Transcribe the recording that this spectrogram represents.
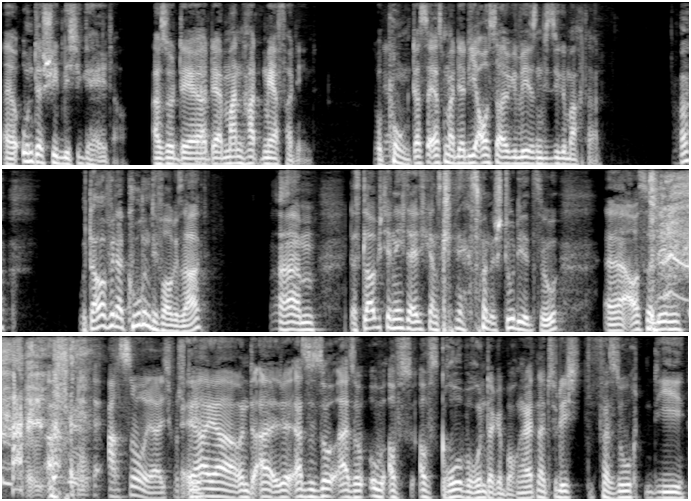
äh, unterschiedliche Gehälter. Also der, Ja. der Mann hat mehr verdient. So, Ja. Punkt. Das ist erstmal der, die Aussage gewesen, die sie gemacht hat. Ja? Und daraufhin hat Kuchen TV gesagt, ähm, das glaube ich dir nicht, da hätte ich ganz gerne erstmal eine Studie zu. Äh, außerdem, Ach so, ja, ich verstehe. ja, ja, und äh, also so, also aufs, aufs Grobe runtergebrochen. Er hat natürlich versucht, die,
